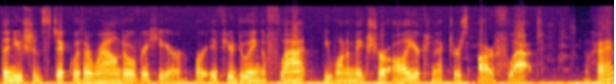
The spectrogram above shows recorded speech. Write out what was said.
then you should stick with a round over here. Or if you're doing a flat, you want to make sure all your connectors are flat. Okay?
